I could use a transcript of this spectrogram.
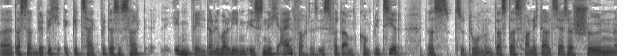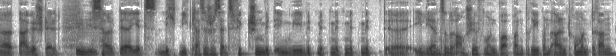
äh, dass da wirklich gezeigt wird, dass es halt im Weltall überleben ist nicht einfach. Das ist verdammt kompliziert, das zu tun. Und das, das fand ich da halt sehr, sehr schön äh, dargestellt. Ist halt äh, jetzt nicht die klassische Science Fiction mit irgendwie mit mit mit mit mit äh, Aliens und Raumschiffen und Warpantrieb und allem drum und dran.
